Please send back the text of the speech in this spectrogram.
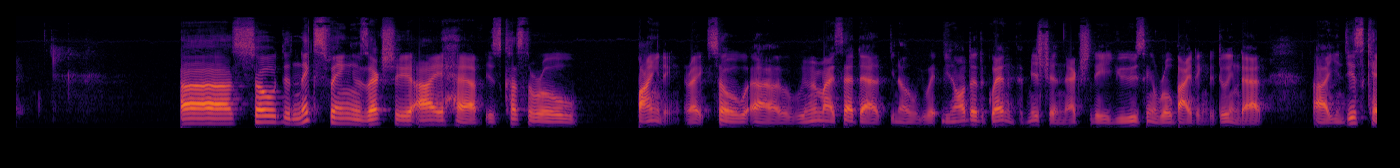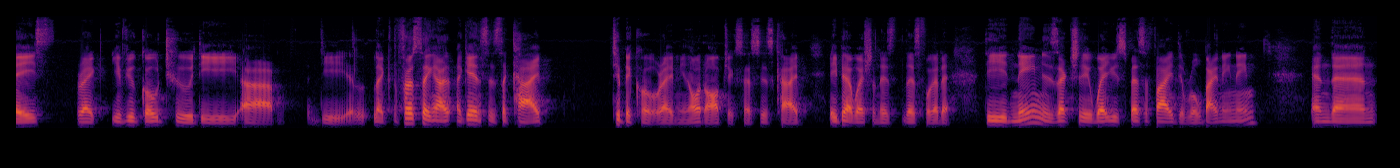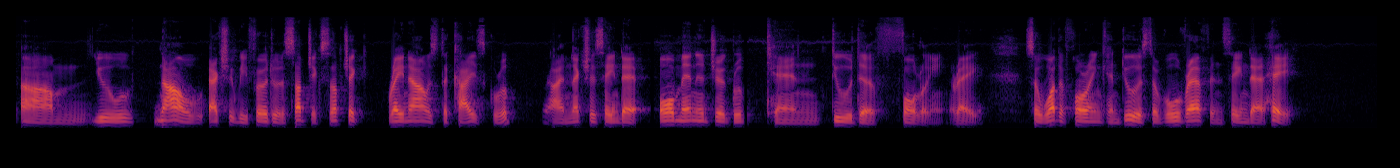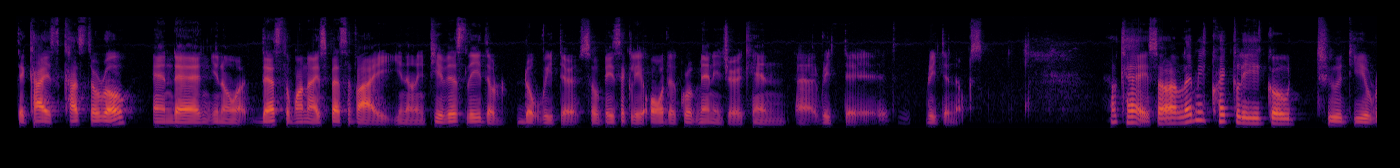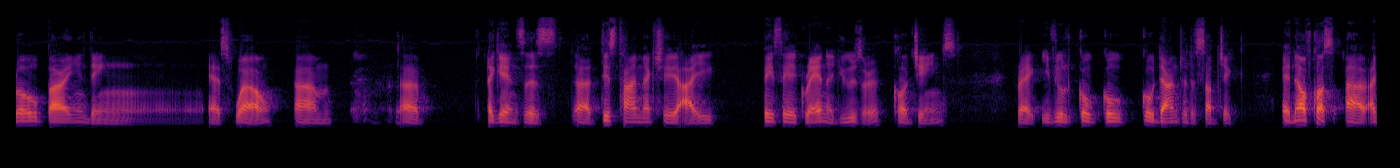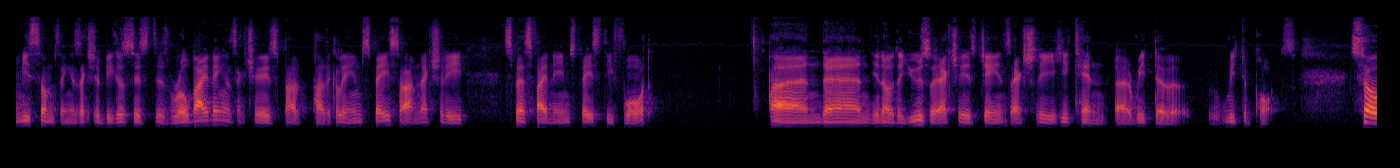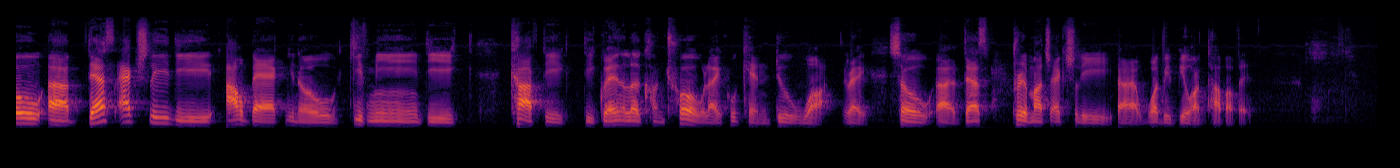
Uh, so the next thing is actually I have is cluster role binding, right? So uh, remember I said that, you know, in order to grant permission, actually you're using role binding to doing that. Uh, in this case, right, if you go to the, uh, the like the first thing, I, again, is the type, typical, right? I mean, all the objects has this type. API version, let's, let's forget that. The name is actually where you specify the role binding name. And then um, you now actually refer to the subject. Subject right now is the Kai's group. I'm actually saying that all manager group can do the following, right? So what the following can do is the rule reference saying that, hey, the guy is cluster role, and then, you know, that's the one I specify, you know, previously the node reader. So basically all the group manager can uh, read the read the nodes. Okay, so let me quickly go to the role binding as well. Um, uh, again, this, uh, this time actually I basically grant a user called James, right? If you go go go down to the subject, and now of course uh, I missed something. It's actually because it's this role binding. It's actually it's particular namespace. So I'm actually specify namespace default, and then you know the user actually is James. Actually, he can uh, read the read the pods. So uh, that's actually the RBAC. You know, give me the kind of the, the granular control, like who can do what, right? So uh, that's pretty much actually uh, what we build on top of it.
